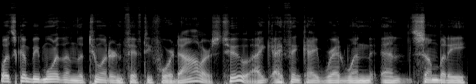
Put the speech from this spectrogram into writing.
Well, it's going to be more than the two hundred and fifty-four dollars too. I, I, think I read when somebody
